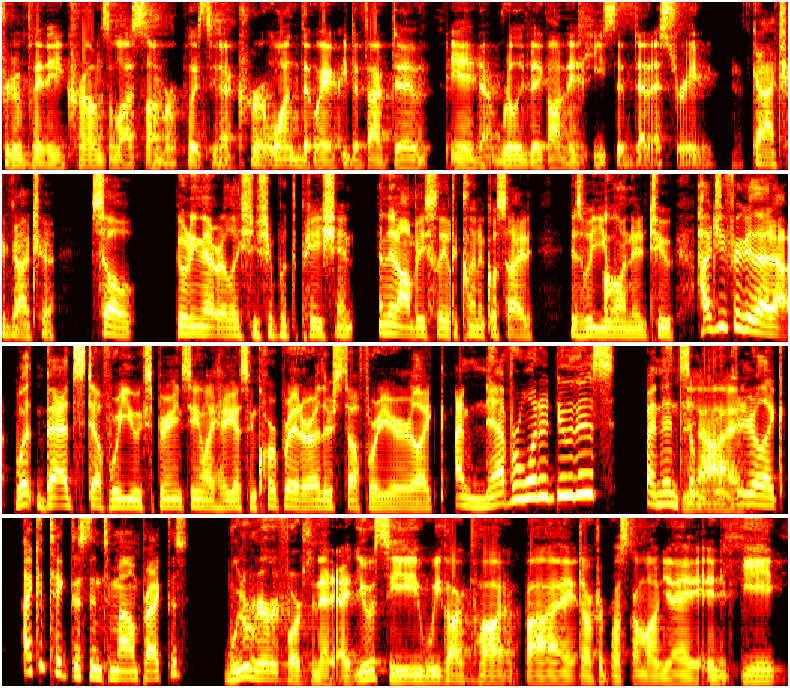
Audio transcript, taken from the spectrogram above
implant any crowns unless I'm replacing a current one that might be defective. And I'm really big on adhesive dentistry. Gotcha, gotcha. So building that relationship with the patient, and then obviously the clinical side is what you Oh. wanted to. How'd you figure that out? What bad stuff were you experiencing? Like I guess incorporate or other stuff where you're like, I never want to do this, and then some Yeah, things where you're like, I could take this into my own practice. We were very fortunate at USC. We got taught by Dr. Pascal Magne, and he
